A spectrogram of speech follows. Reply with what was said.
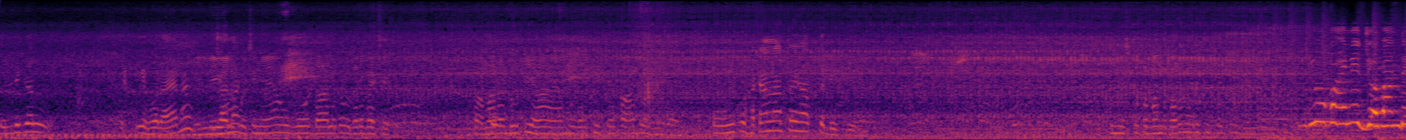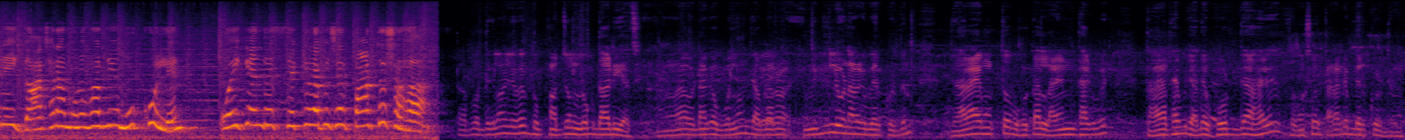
इलीगल ये हो रहा है ना इलीगल कुछ नहीं है वो वोट डाल के उधर बैठे थे तो हमारा ड्यूटी हाँ है हम उधर पीछे कहाँ देंगे तो उनको हटाना तो है आपका ड्यूटी है तुम इसको तो बंद करो मेरे पीछे क्यों? কেন্দ্রীয় বাহিনীর জওয়ানদের এই গা ছাড়া মনোভাব নিয়ে মুখ খুললেন ওই কেন্দ্রের সেক্টর অফিসার পার্থ সাহা তারপর দেখলাম যে দু পাঁচজন লোক দাঁড়িয়ে আছে। আমরা ওনাকে বললাম যে আপনারা ইমিডিয়েটলি ওনাকে বের করে দেন। যারা একমাত্র ভোটার লাইন থাকবে তারা থাকবে যাদের ভোট দেওয়া হবে সমস্ত তারাকে বের করে দেবেন।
